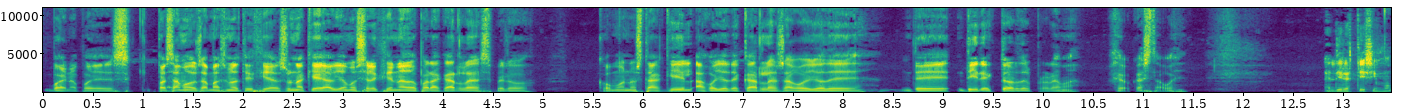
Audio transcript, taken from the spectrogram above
Bueno, pues pasamos a más noticias. Una que habíamos seleccionado para Carlas, pero como no está aquí, hago yo de Carlas, hago yo de, de director del programa, Geocastaway. el directísimo.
